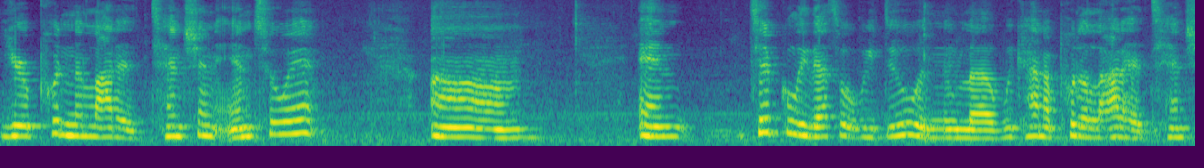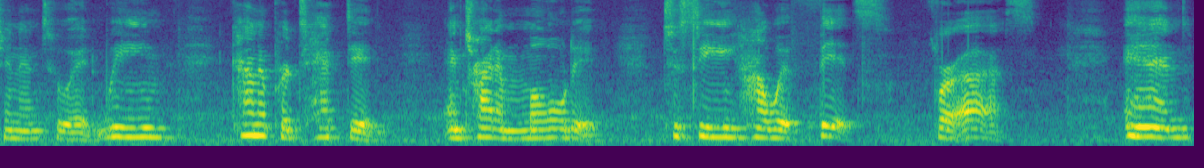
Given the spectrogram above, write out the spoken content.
you're putting a lot of attention into it. Um, and typically that's what we do with new love. We kind of put a lot of attention into it. We kind of protect it and try to mold it to see how it fits for us. And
